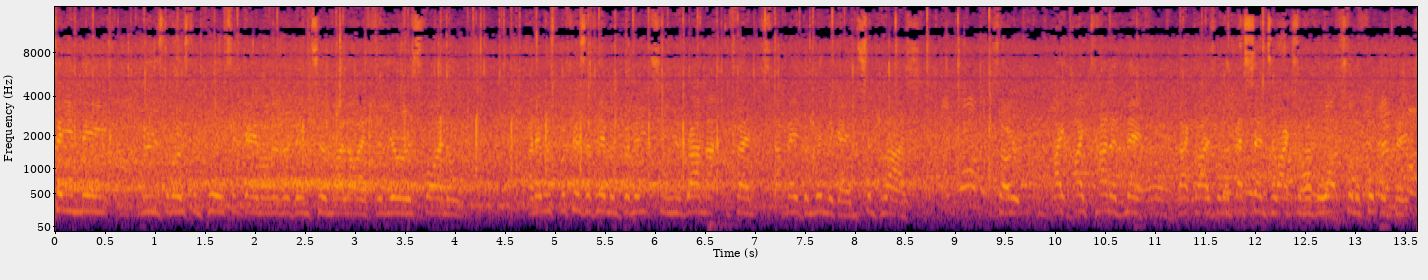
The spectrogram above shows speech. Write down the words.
seen me lose the most important game I've ever been to in my life, the Euros final. And it was because of him and Bonucci who ran that defence that made them win the game, simple as. So I, I can admit that guy's one of the best centre backs I've ever watched on a football pitch.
